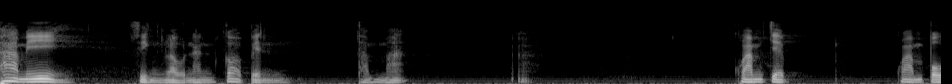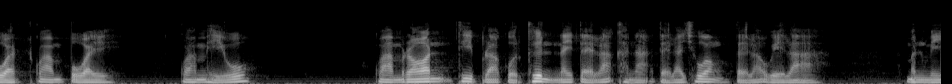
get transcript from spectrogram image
ถ้ามีสิ่งเหล่านั้นก็เป็นธรรมะ ความเจ็บ ความปวด ความป่วย ความหิว ความร้อนที่ปรากฏขึ้นในแต่ละขณะแต่ละช่วง แต่ละเวลา มันมี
